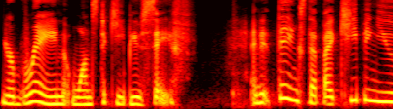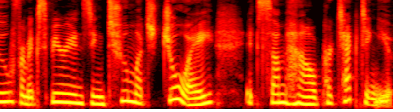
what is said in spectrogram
your brain wants to keep you safe. And it thinks that by keeping you from experiencing too much joy, it's somehow protecting you.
